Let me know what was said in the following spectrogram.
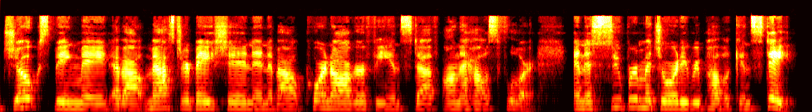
jokes being made about masturbation and about pornography and stuff on the House floor in a super majority Republican state.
